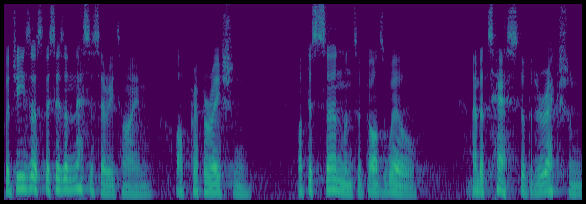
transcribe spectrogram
For Jesus, this is a necessary time of preparation of discernment of God's will and a test of the direction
